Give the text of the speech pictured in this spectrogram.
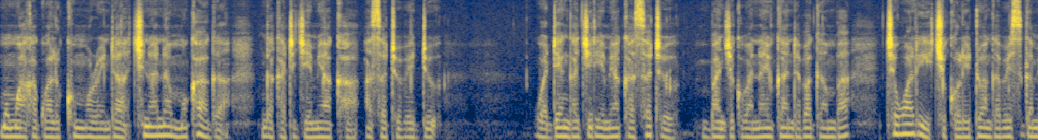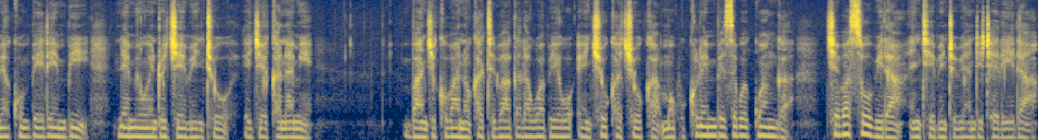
mu mwaka gwa lukumi lwenda kinaana mu mukaaga nga kati gy'emyaka asatu beddu. Wadde nga giri emyaka asatu bangi ku bannayuganda bagamba tewali kikoleddwa nga beesigamya ku mbeera embi n'emiwendo gy'ebintu egyekanamye bangi ku bano kati baagala wabeewo enkyukakyuka mu bukulembeze bw'eggwanga kye basuubira nti ebintu byanditereera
